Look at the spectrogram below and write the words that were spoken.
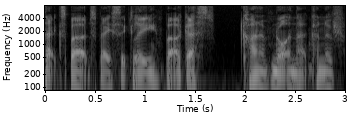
experts basically, but I guess kind of not in that kind of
